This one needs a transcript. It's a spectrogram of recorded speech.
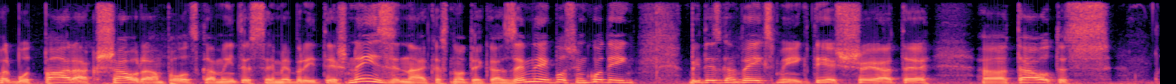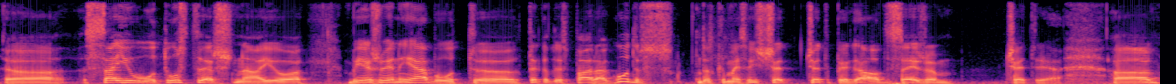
varbūt pārāk šaurām politiskām interesēm, ja arī tieši neizzināja, kas notiek kā zemnieki, būsim godīgi, bija diezgan veiksmīgi tieši šajā te, uh, tautas. Uh, sajūtu uztveršanā, jo bieži vien jābūt, uh, tad, kad esmu pārāk gudrs, tas, ka mēs visi četri, pie galda sēžam, četri. Uh,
